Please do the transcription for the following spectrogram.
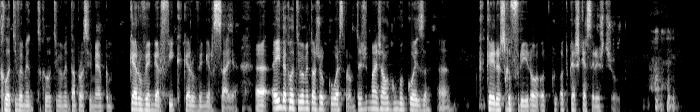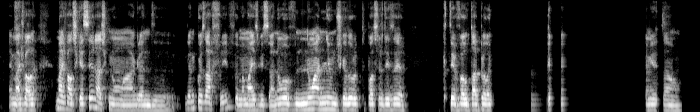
relativamente, relativamente à próxima época. Quer o Wenger fique, quer o Wenger saia. Uh, ainda relativamente ao jogo com o West Brom, tens mais alguma coisa uh, que queiras referir ou, ou, ou, tu queres esquecer este jogo? É mais vale, mais vale esquecer, acho que não há grande, grande coisa a referir, foi uma má exibição. Não, houve, não há nenhum jogador que tu possas dizer que teve a lutar pela camisa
